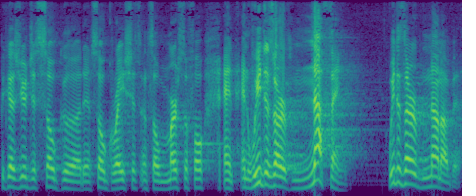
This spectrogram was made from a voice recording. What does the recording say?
because you're just so good and so gracious and so merciful and, and we deserve nothing. We deserve none of it.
